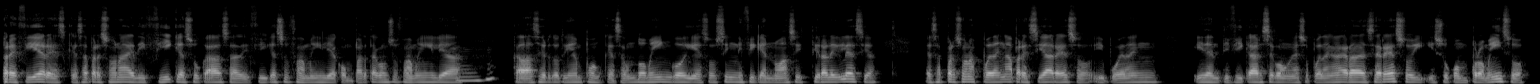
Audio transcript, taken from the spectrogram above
prefieres que esa persona edifique su casa, edifique su familia, comparta con su familia cada cierto tiempo, aunque sea un domingo y eso signifique no asistir a la iglesia, esas personas pueden apreciar eso y pueden identificarse con eso, pueden agradecer eso y, su compromiso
